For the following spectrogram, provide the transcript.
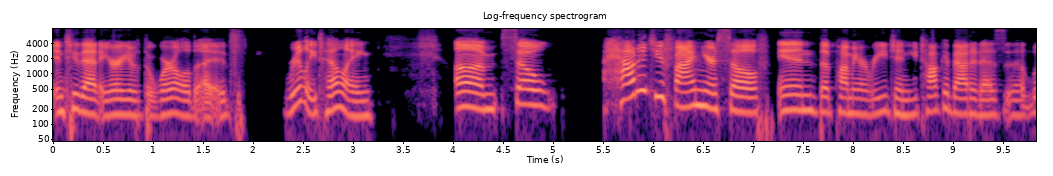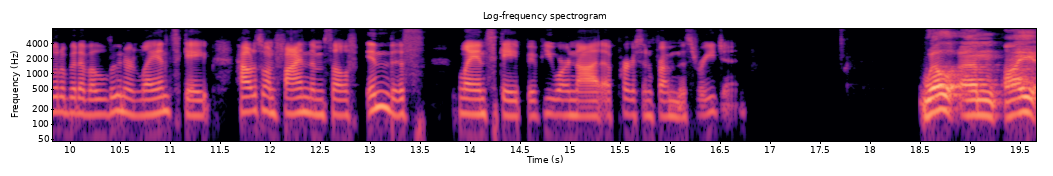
into that area of the world. Uh, it's really telling. Um so how did you find yourself in the Pamir region? You talk about it as a little bit of a lunar landscape. How does one find themselves in this landscape if you are not a person from this region? Well, um, I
